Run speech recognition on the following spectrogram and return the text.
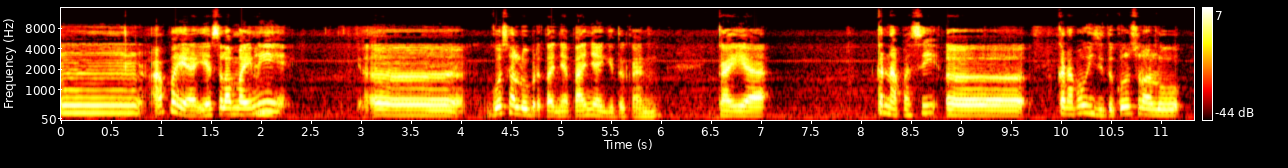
hmm, apa ya? Ya selama ini gue selalu bertanya-tanya gitu kan, kayak kenapa sih? eh, kenapa Wiji Tukul selalu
